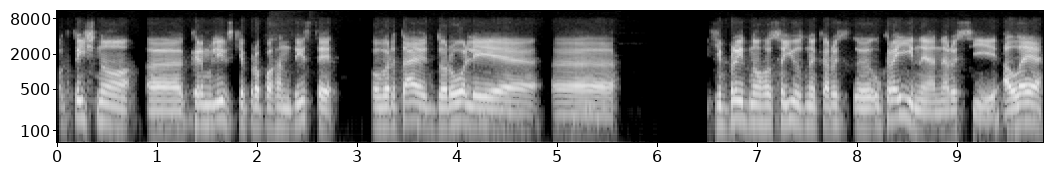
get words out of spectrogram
фактично е, кремлівські пропагандисти повертають до ролі е, гібридного союзника Рос- е, України, а не Росії. Але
